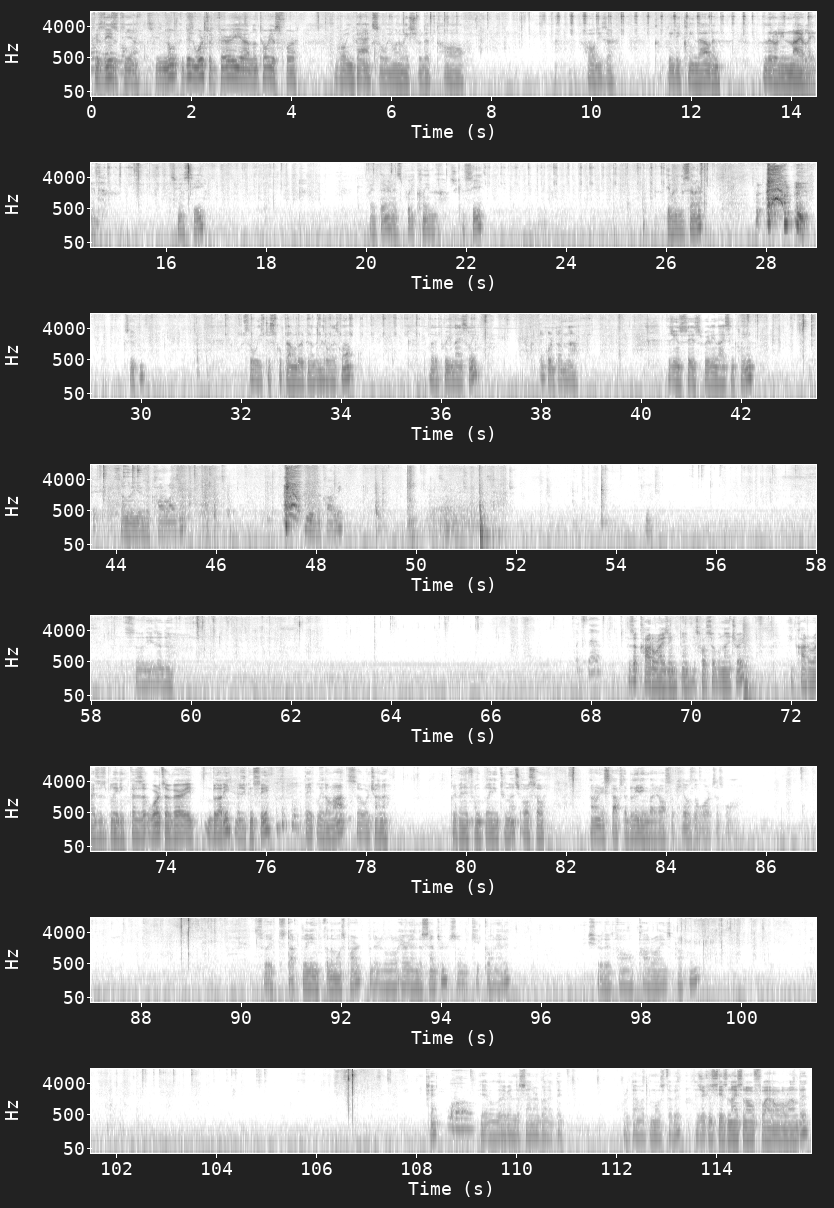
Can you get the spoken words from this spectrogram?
because these, yeah, no, these words are very uh, notorious for growing back, so we want to make sure that all all these are completely cleaned out and literally annihilated. As you can see, right there, and it's pretty clean now. As you can see, even in the center. Excuse me. So we just scoop down a little bit in the middle as well. Let it breathe nicely. I think we're done now. As you can see, it's really nice and clean. So I'm gonna use a cauterizer. Use a cautery. So these are the What's that? This is a cauterizing thing. It's called silver nitrate. Cauterizes bleeding because the warts are very bloody, as you can see. they bleed a lot, so we're trying to prevent it from bleeding too much. Also, not only stops the bleeding, but it also kills the warts as well. So it stopped bleeding for the most part, but there's a little area in the center, so we keep going at it. Make sure that it's all cauterized properly. Okay, Whoa. you have a little bit in the center, but I think we're done with most of it. As you can see, it's nice and all flat all around it.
